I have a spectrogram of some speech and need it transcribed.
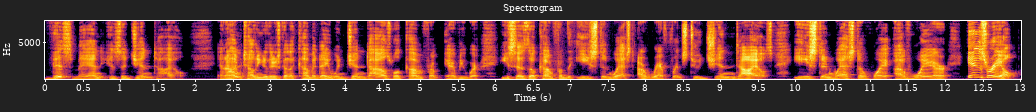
This man is a Gentile. And I'm telling you, there's going to come a day when Gentiles will come from everywhere. He says they'll come from the east and west, a reference to Gentiles. East and west of where? Of where? Israel.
